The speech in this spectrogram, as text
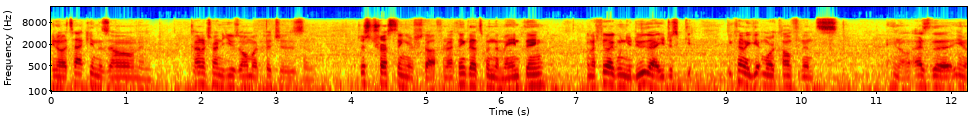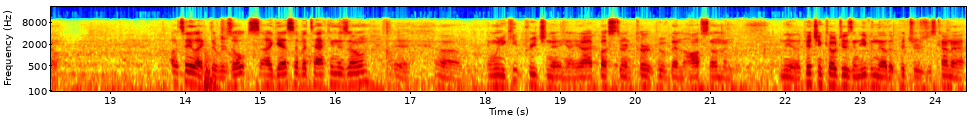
you know attacking the zone and kind of trying to use all my pitches and just trusting your stuff. And I think that's been the main thing. And I feel like when you do that, you just get you kind of get more confidence. You know, as the you know. I would say like the results, I guess, of attacking the zone. Eh, um, and when you keep preaching it, you know, you know, I have Buster and Curt who have been awesome, and you know, the pitching coaches and even the other pitchers just kind of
